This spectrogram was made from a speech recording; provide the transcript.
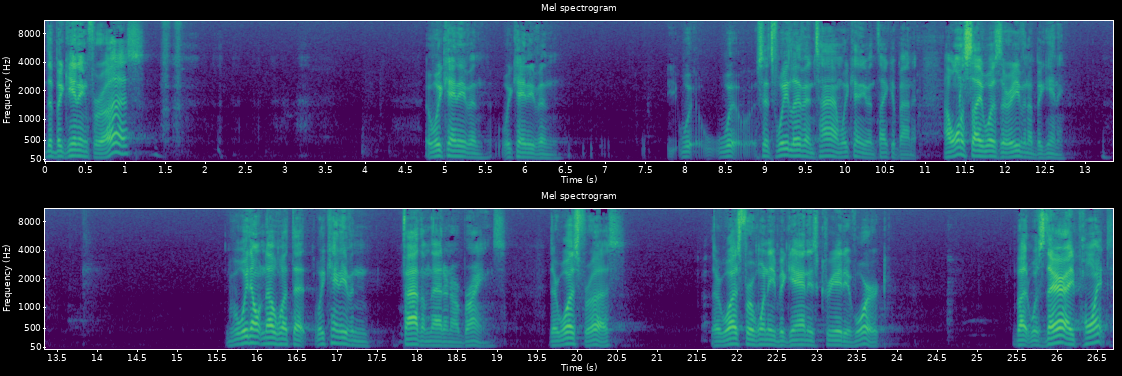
The beginning for us. we can't even, we can't even, we, we, since we live in time, we can't even think about it. I want to say, was there even a beginning? But we don't know what that, we can't even fathom that in our brains. There was for us, there was for when he began his creative work. But was there a point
